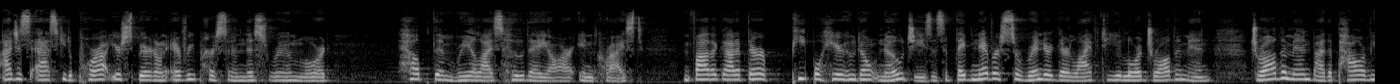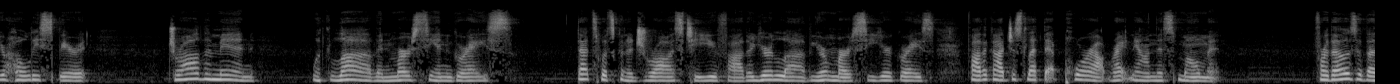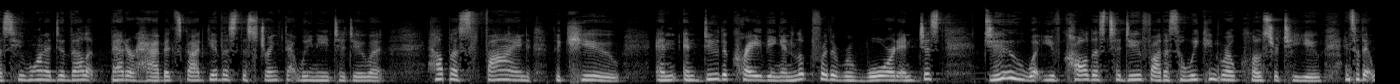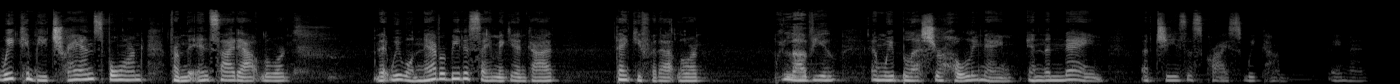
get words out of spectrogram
I just ask you to pour out your spirit on every person in this room, Lord. Help them realize who they are in Christ. And Father God, if there are people here who don't know Jesus, if they've never surrendered their life to you, Lord, draw them in. Draw them in by the power of your Holy Spirit. Draw them in with love and mercy and grace. That's what's going to draw us to you, Father. Your love, your mercy, your grace. Father God, just let that pour out right now in this moment. For those of us who want to develop better habits, God, give us the strength that we need to do it. Help us find the cue and, and do the craving and look for the reward and just do what you've called us to do, Father, so we can grow closer to you and so that we can be transformed from the inside out, Lord. That we will never be the same again, God. Thank you for that, Lord. We love you and we bless your holy name. In the name of Jesus Christ, we come. Amen.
